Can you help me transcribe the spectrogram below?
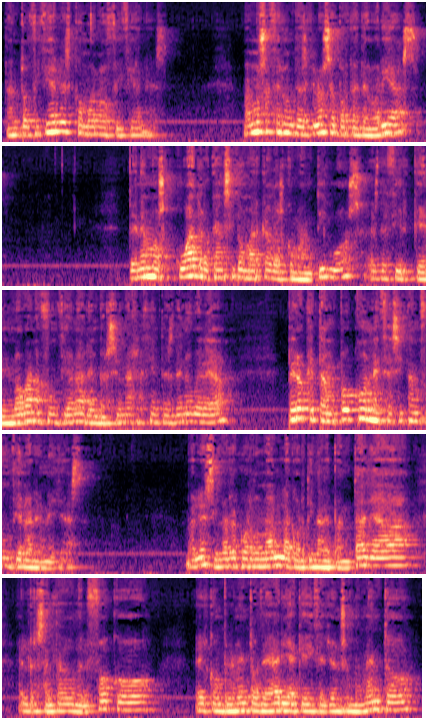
tanto oficiales como no oficiales. Vamos a hacer un desglose por categorías. Tenemos cuatro que han sido marcados como antiguos, es decir, que no van a funcionar en versiones recientes de NVDA, pero que tampoco necesitan funcionar en ellas. ¿vale? Si no recuerdo mal, la cortina de pantalla, el resaltado del foco, el complemento de área que hice yo en su momento,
